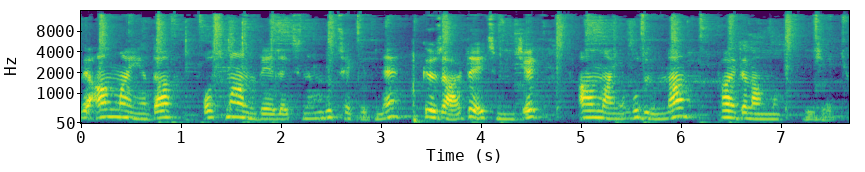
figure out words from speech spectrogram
ve Almanya'da Osmanlı Devleti'nin bu teklifine göz ardı etmeyecek. Almanya bu durumdan faydalanmak isteyecek.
